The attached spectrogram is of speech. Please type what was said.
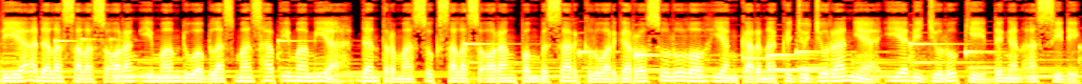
dia adalah salah seorang imam 12 mazhab imamiyah dan termasuk salah seorang pembesar keluarga Rasulullah yang karena kejujurannya ia dijuluki dengan As-Siddiq.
